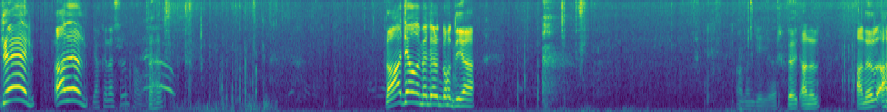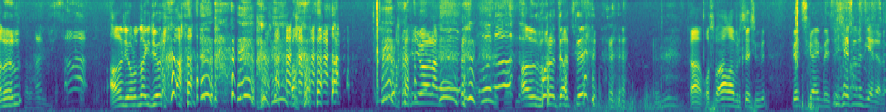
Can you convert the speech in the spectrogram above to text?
Gel. Alın. Yakınlaştırdım tamam. Hadi oğlum ellerin dondu ya. Anam geliyor. Evet Anıl. Anıl, Anıl. Anıl yolunda gidiyor. Yuvarlan. Anıl bana attı. tamam Osman al bunu sen şimdi. Ben çıkayım ben Biz seni. hepimiz gelelim.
